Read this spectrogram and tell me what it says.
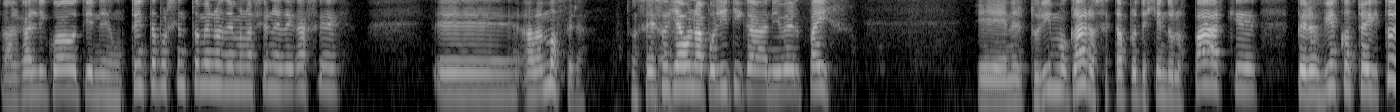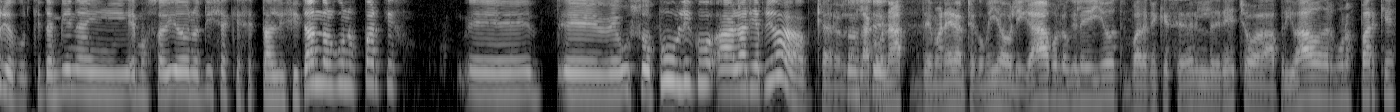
Al gas licuado tiene un 30% menos de emanaciones de gases eh, a la atmósfera. Entonces eso ya es una política a nivel país. Eh, en el turismo, claro, se están protegiendo los parques, pero es bien contradictorio porque también hay, hemos sabido noticias que se están licitando algunos parques eh, eh, de uso público al área privada. Claro, la- Entonces- la CONAF de manera entre comillas obligada, por lo que leí yo, va a tener que ceder el derecho a privados de algunos parques.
